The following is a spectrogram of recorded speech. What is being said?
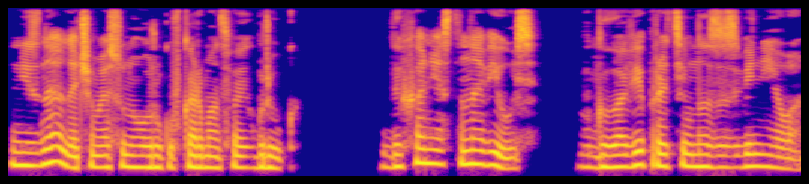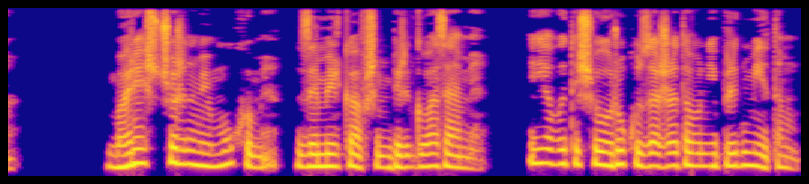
Не знаю, зачем я сунула руку в карман своих брюк. Дыхание остановилось, в голове противно зазвенело. Борясь с черными мухами, замелькавшими перед глазами, я вытащил руку зажатого не предметом,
